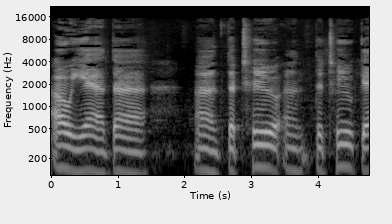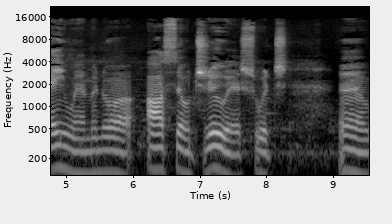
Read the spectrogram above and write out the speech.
oh yeah, the uh, the two uh, the two gay women were also Jewish, which uh,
